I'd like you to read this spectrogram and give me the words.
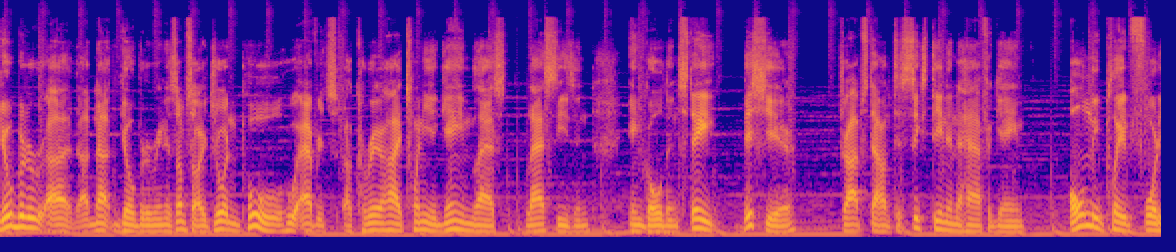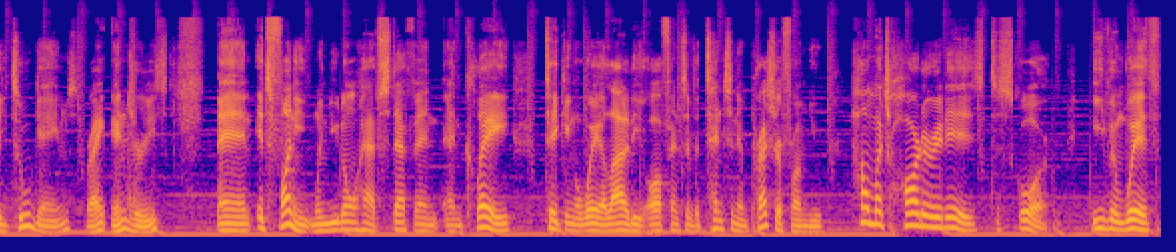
Gilbert, uh, uh, not Gilbert Arenas. I'm sorry, Jordan Poole, who averaged a career high 20 a game last last season in Golden State, this year drops down to 16 and a half a game, only played 42 games, right? Injuries. And it's funny when you don't have Steph and, and Clay taking away a lot of the offensive attention and pressure from you, how much harder it is to score, even with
